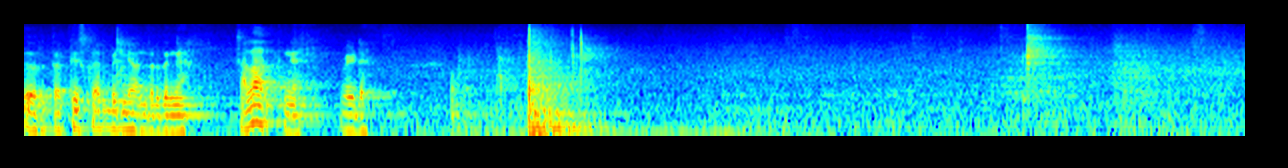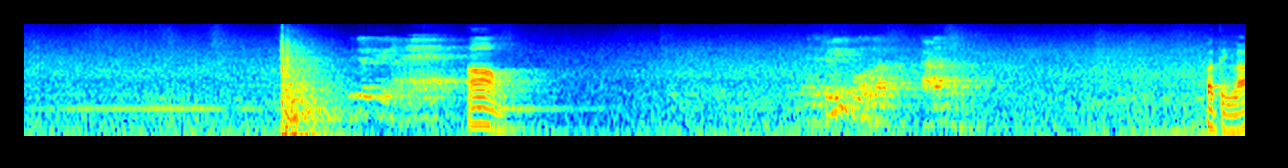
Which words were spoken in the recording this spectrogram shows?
இது ஒரு தேர்ட்டி ஸ்கொயர் ஃபீட்லேயே வந்துடுதுங்க நல்லா இருக்குங்க வீடு. ஆம். பார்த்தீங்களா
